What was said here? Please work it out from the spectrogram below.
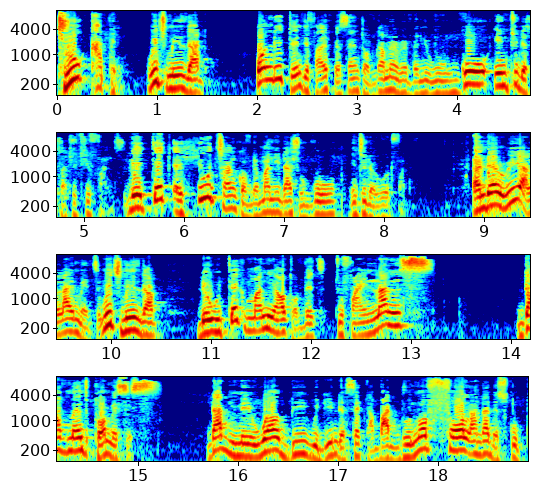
Through capping, which means that only 25% of government revenue will go into the statutory funds. They take a huge chunk of the money that should go into the road fund. And then realignment, which means that they will take money out of it to finance government promises that may well be within the sector but do not fall under the scope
